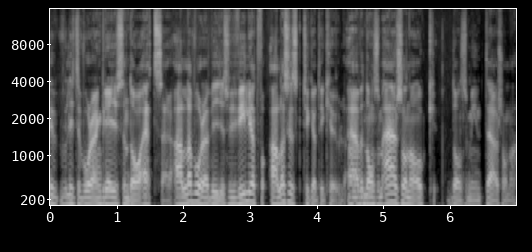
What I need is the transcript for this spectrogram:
är lite våran grej sedan dag ett. Så här. Alla våra videos, vi vill ju att alla ska tycka att det är kul. Även de som är såna och de som inte är såna.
